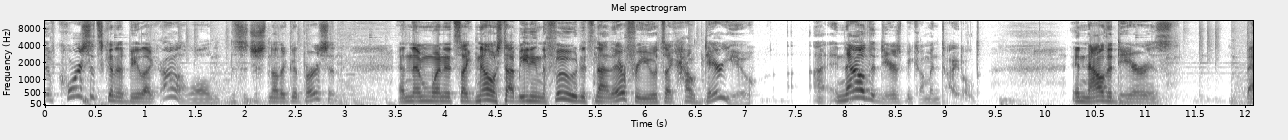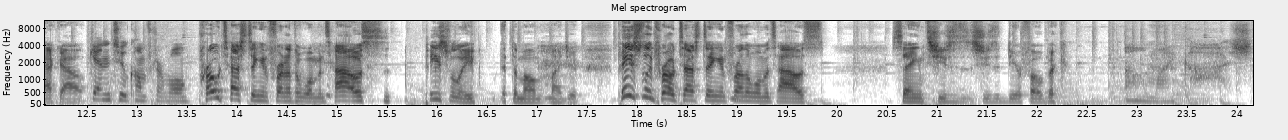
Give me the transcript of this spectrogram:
of course it's going to be like, oh, well, this is just another good person. And then when it's like, no, stop eating the food, it's not there for you. It's like, how dare you? Uh, and now the deer's become entitled. And now the deer is back out Getting too comfortable. protesting in front of the woman's house peacefully at the moment, mind you, peacefully protesting in front of the woman's house, saying she's she's a deer phobic. Oh my gosh.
